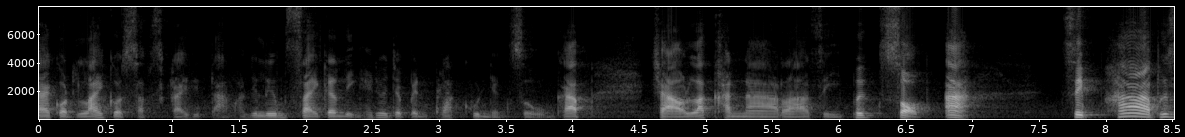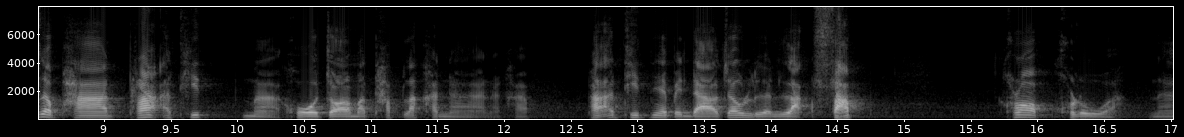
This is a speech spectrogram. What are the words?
ร์กดไลค์กด Subscribe ติดตามครับอย่าลืมใส่กระดิ่งให้ด้วยจะเป็นพระคุณอย่างสูงครับ ชาวลัคนาราศีพฤษภอะ 15 พฤษภาพระอาทิตย์มาโคจรมาทับลัคนานะครับ พระอาทิตย์เนี่ยเป็นดาวเจ้าเรือนหลักทรัพย์ ครอบครัว นะ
